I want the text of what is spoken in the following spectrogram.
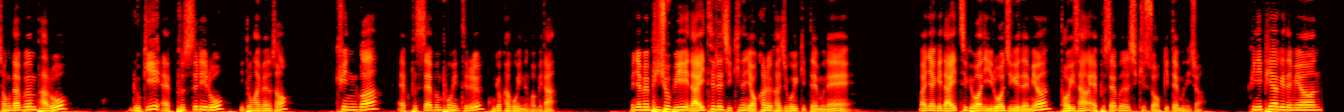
정답은 바로 룩이 F3로 이동하면서 퀸과 F7 포인트를 공격하고 있는 겁니다. 왜냐면 비숍이 나이트를 지키는 역할을 가지고 있기 때문에 만약에 나이트 교환이 이루어지게 되면 더 이상 F7을 지킬 수 없기 때문이죠. 퀸이 피하게 되면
